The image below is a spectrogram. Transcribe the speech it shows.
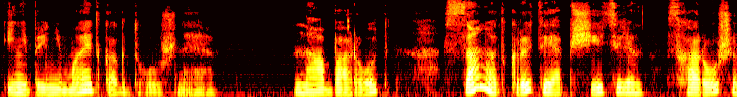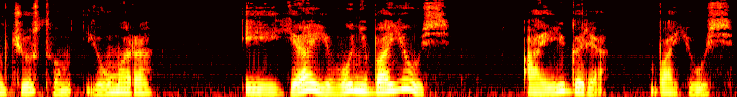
и не принимает как должное. Наоборот, сам открытый и общителен, с хорошим чувством юмора. И я его не боюсь, а Игоря боюсь.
